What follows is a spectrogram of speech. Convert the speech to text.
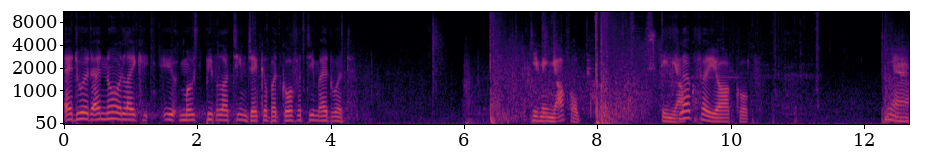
Edward, I know like you, most people are Team Jacob, but go for Team Edward. You mean Jakob? Steam Flip Jakob. for Jacob. Yeah.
